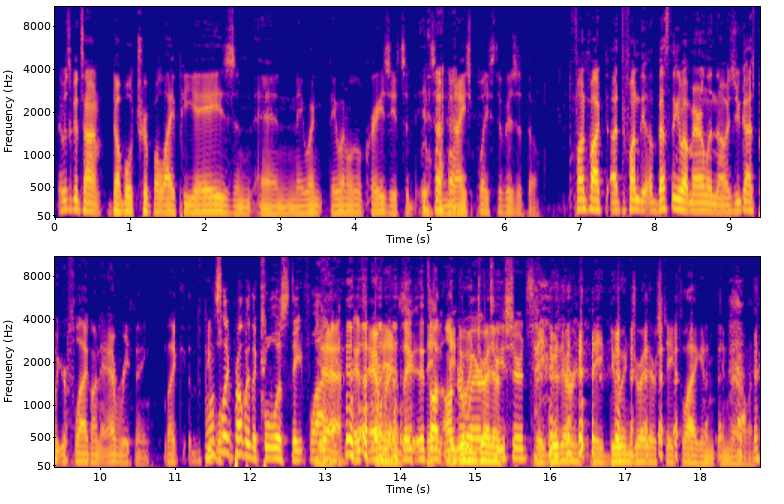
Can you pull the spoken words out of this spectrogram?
it was a good time. Double, triple IPAs, and, and they went they went a little crazy. It's a it's a nice place to visit, though. Fun fact: uh, the fun, the best thing about Maryland though is you guys put your flag on everything. Like the people, Well, it's like probably the coolest state flag. yeah, it's every, It is. they, it's They- on they underwear, enjoy their- t-shirts. They do their they do enjoy their state flag in, in Maryland.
